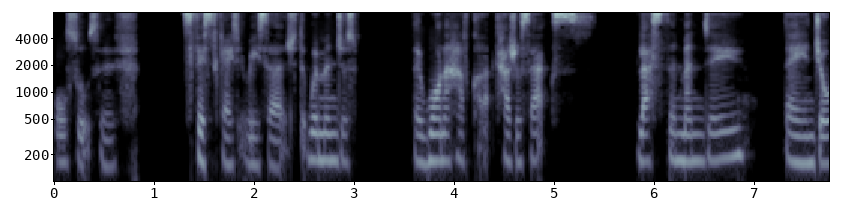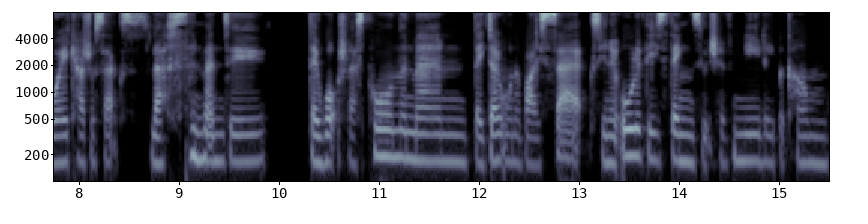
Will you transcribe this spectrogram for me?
all sorts of sophisticated research that women just they want to have casual sex less than men do. They enjoy casual sex less than men do they watch less porn than men, they don't want to buy sex, you know, all of these things which have newly become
